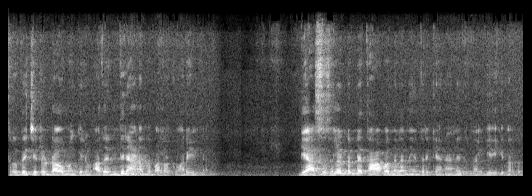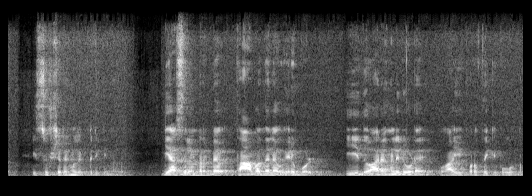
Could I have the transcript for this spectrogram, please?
ശ്രദ്ധിച്ചിട്ടുണ്ടാവുമെങ്കിലും അതെന്തിനാണെന്ന് പലർക്കും അറിയില്ല. ഗ്യാസ് സിലിണ്ടറിന്റെ താപനില നിയന്ത്രിക്കാനാണ് ഇത് നൽകിയിരിക്കുന്നത്. ഈ സുഷിരങ്ങൾ ഇട്ടിരിക്കുന്നത്. ഗ്യാസ് സിലിണ്ടറിന്റെ താപനില ഉയരുമ്പോൾ ഈ ദ്വാരങ്ങളിലൂടെ വായു പുറത്തേക്ക് പോകുന്നു.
